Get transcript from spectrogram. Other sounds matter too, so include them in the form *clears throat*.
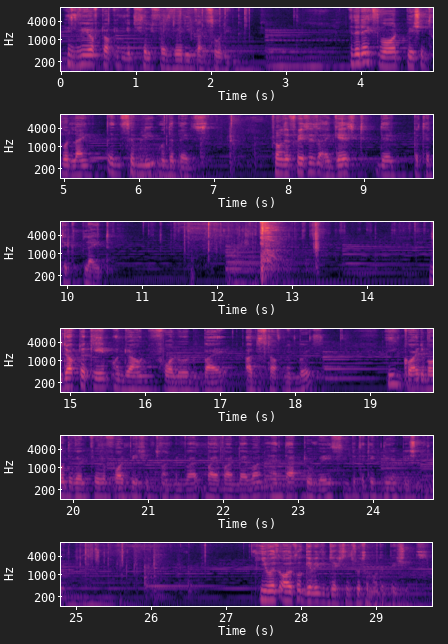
His way of talking itself was very consoling. In the next ward, patients were lying pensively on their beds. From their faces, I guessed their pathetic plight. The doctor came on round, followed by other staff members. He inquired about the welfare of all patients one by one by one, and that too very sympathetically and patiently. He was also giving injections to some of the patients.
